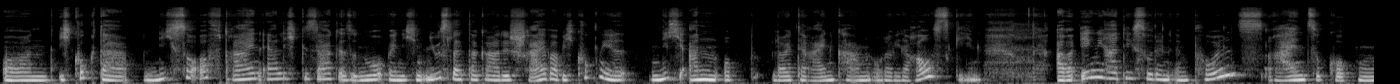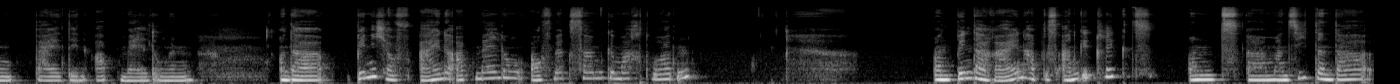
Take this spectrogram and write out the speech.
Und ich gucke da nicht so oft rein, ehrlich gesagt. Also nur, wenn ich ein Newsletter gerade schreibe, aber ich gucke mir nicht an, ob Leute reinkamen oder wieder rausgehen. Aber irgendwie hatte ich so den Impuls, reinzugucken bei den Abmeldungen. Und da bin ich auf eine Abmeldung aufmerksam gemacht worden und bin da rein, habe das angeklickt und äh, man sieht dann da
